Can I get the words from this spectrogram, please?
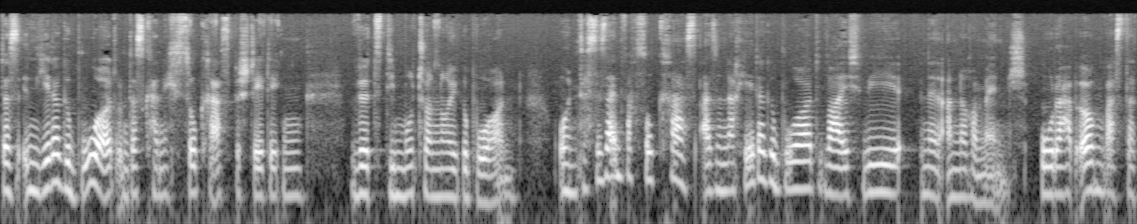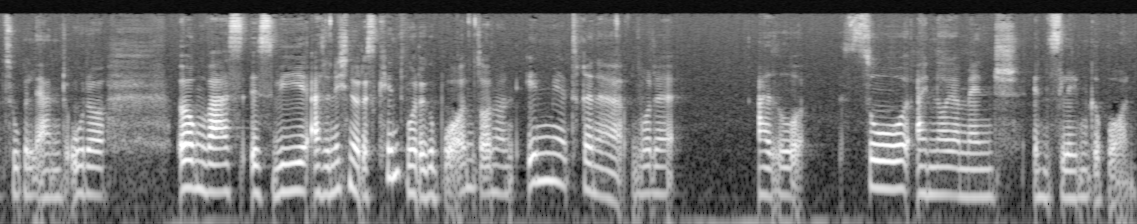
dass in jeder Geburt, und das kann ich so krass bestätigen, wird die Mutter neu geboren. Und das ist einfach so krass. Also nach jeder Geburt war ich wie ein anderer Mensch oder habe irgendwas dazugelernt oder irgendwas ist wie, also nicht nur das Kind wurde geboren, sondern in mir drinne wurde also so ein neuer Mensch ins Leben geboren.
